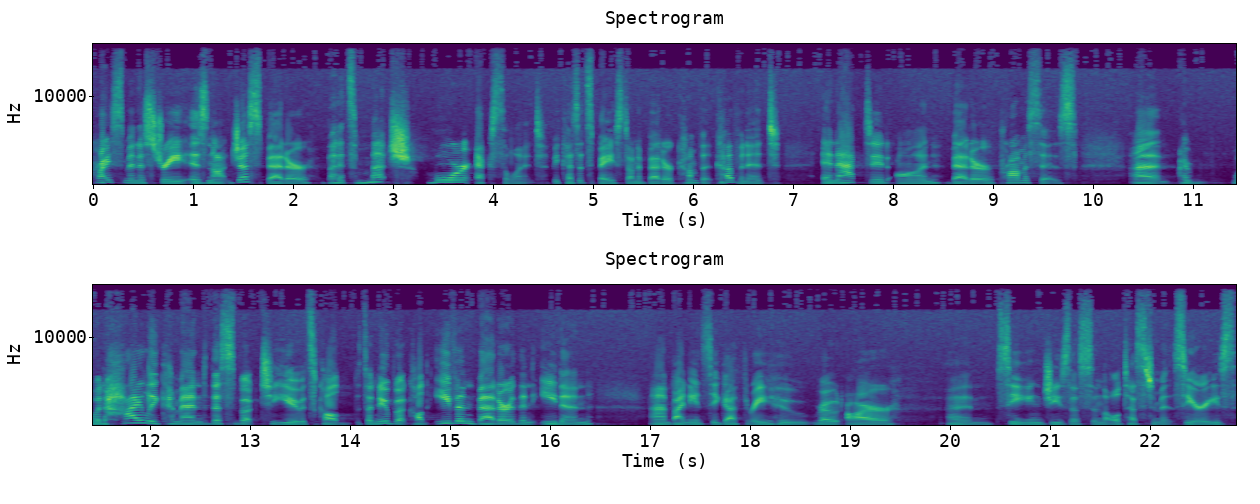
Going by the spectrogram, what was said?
Christ's ministry is not just better, but it's much more excellent because it's based on a better covenant enacted on better promises. Um, I would highly commend this book to you. It's called it's a new book called Even Better Than Eden um, by Nancy Guthrie, who wrote our um, Seeing Jesus in the Old Testament series.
